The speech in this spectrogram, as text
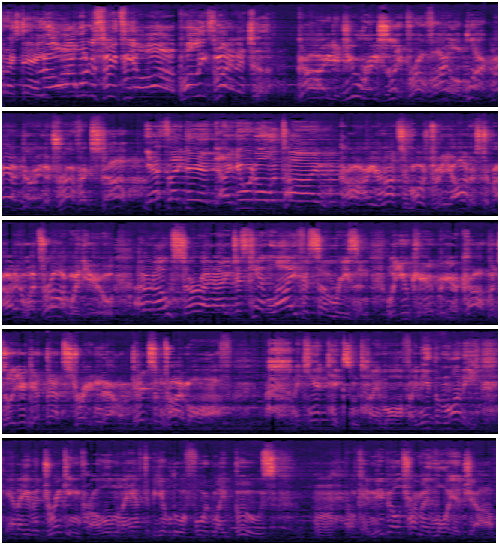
Have a nice day. No, I want to speak to your uh, police manager. Guy, did you racially profile a black man during a traffic stop? Yes, I did. I do it not supposed to be honest about it. What's wrong with you? I don't know, sir. I, I just can't lie for some reason. Well, you can't be a cop until you get that straightened out. Take some time off. I can't take some time off. I need the money. And I have a drinking problem, and I have to be able to afford my booze. Hmm, okay, maybe I'll try my lawyer job.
